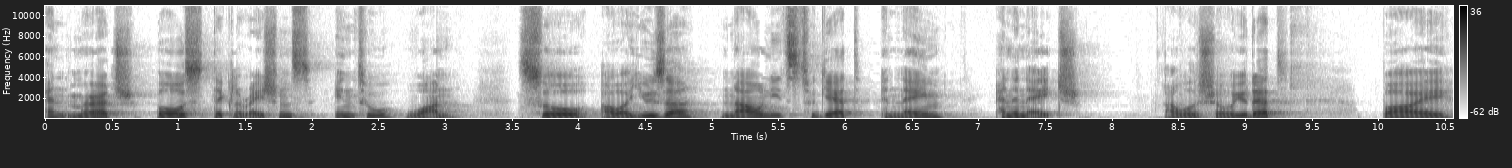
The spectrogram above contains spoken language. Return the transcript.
and merge both declarations into one. So our user now needs to get a name and an age. I will show you that by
